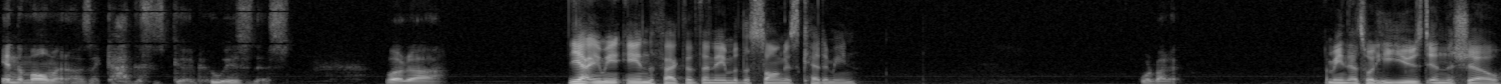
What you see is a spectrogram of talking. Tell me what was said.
in the moment. I was like god this is good. Who is this? But uh Yeah, I mean, and the fact that the name of the song is ketamine. what about it I mean, that's what he used in the show.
